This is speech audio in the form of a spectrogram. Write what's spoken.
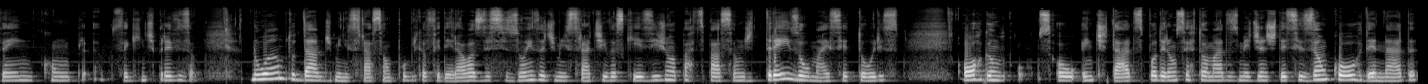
vem com a seguinte previsão. No âmbito da administração pública federal, as decisões administrativas que exijam a participação de três ou mais setores, órgãos ou entidades poderão ser tomadas mediante decisão coordenada,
